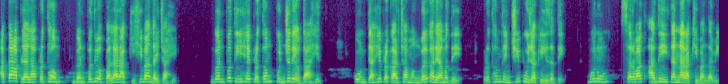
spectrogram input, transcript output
आता आपल्याला प्रथम गणपती बाप्पाला राखी ही बांधायची आहे. गणपती हे प्रथम पूज्य देवता आहेत. कोणत्याही प्रकारच्या मंगल कार्यामध्ये प्रथम त्यांची पूजा केली जाते. म्हणून सर्वात आधी त्यांना राखी बांधावी.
